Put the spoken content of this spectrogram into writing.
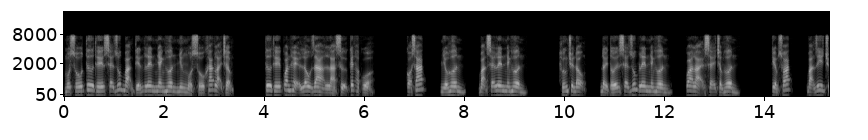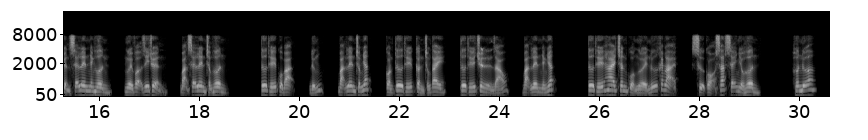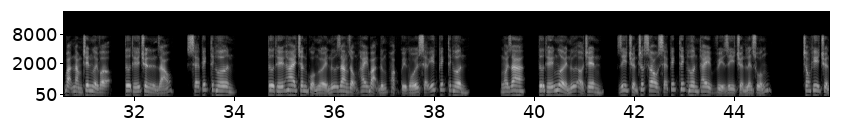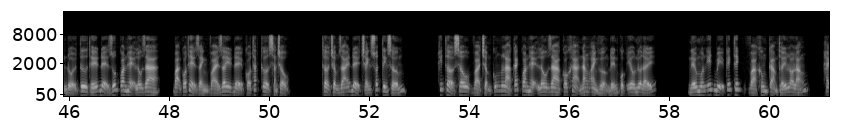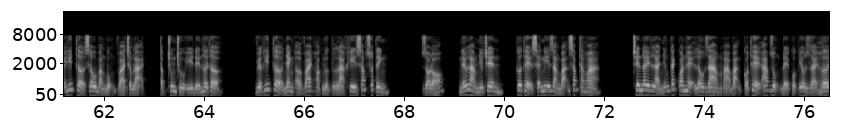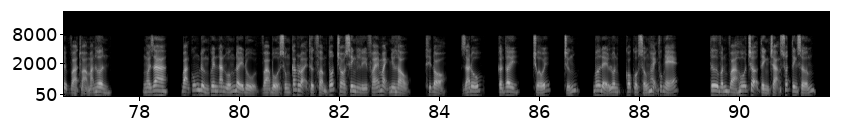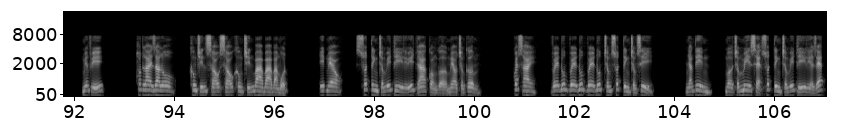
Một số tư thế sẽ giúp bạn tiến lên nhanh hơn nhưng một số khác lại chậm. Tư thế quan hệ lâu ra là sự kết hợp của cọ sát, nhiều hơn, bạn sẽ lên nhanh hơn. Hướng chuyển động, đẩy tới sẽ giúp lên nhanh hơn, qua lại sẽ chậm hơn. Kiểm soát, bạn di chuyển sẽ lên nhanh hơn, người vợ di chuyển, bạn sẽ lên chậm hơn. Tư thế của bạn, đứng, bạn lên chậm nhất, còn tư thế cần chống tay, tư thế truyền giáo, bạn lên nhanh nhất. Tư thế hai chân của người nữ khép lại, sự cọ sát sẽ nhiều hơn. Hơn nữa, bạn nằm trên người vợ, tư thế truyền giáo, sẽ kích thích hơn. Tư thế hai chân của người nữ dang rộng hay bạn đứng hoặc quỳ gối sẽ ít kích thích hơn. Ngoài ra, tư thế người nữ ở trên, di chuyển trước sau sẽ kích thích hơn thay vì di chuyển lên xuống. Trong khi chuyển đổi tư thế để giúp quan hệ lâu ra, bạn có thể dành vài giây để có thắt cơ sàn trậu. Thở chậm rãi để tránh xuất tinh sớm. Hít thở sâu và chậm cũng là cách quan hệ lâu ra có khả năng ảnh hưởng đến cuộc yêu nữa đấy. Nếu muốn ít bị kích thích và không cảm thấy lo lắng, hãy hít thở sâu bằng bụng và chậm lại, tập trung chú ý đến hơi thở. Việc hít thở nhanh ở vai hoặc ngực là khi sắp xuất tinh. Do đó, nếu làm như trên, cơ thể sẽ nghĩ rằng bạn sắp thăng hoa. Trên đây là những cách quan hệ lâu ra mà bạn có thể áp dụng để cuộc yêu dài hơi và thỏa mãn hơn. Ngoài ra, bạn cũng đừng quên ăn uống đầy đủ và bổ sung các loại thực phẩm tốt cho sinh lý phái mạnh như hầu, thịt đỏ, giá đỗ, cần tây, chuối, trứng, bơ để luôn có cuộc sống hạnh phúc nhé. Tư vấn và hỗ trợ tình trạng xuất tinh sớm. Miễn phí. Hotline Zalo 0966093331. Email xuất tinh.ita.gmail.com Website www.xuất tinh.xì Nhắn tin m.mi sẹt xuất tinh.xyz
